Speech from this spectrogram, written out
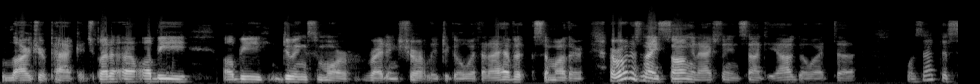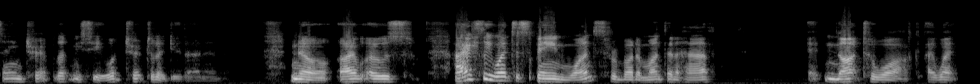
larger package. But uh, I'll be I'll be doing some more writing shortly to go with it. I have some other. I wrote a nice song, and actually in Santiago at. Uh, was that the same trip? Let me see. What trip did I do that in? No, I, I was. I actually went to Spain once for about a month and a half not to walk. I went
